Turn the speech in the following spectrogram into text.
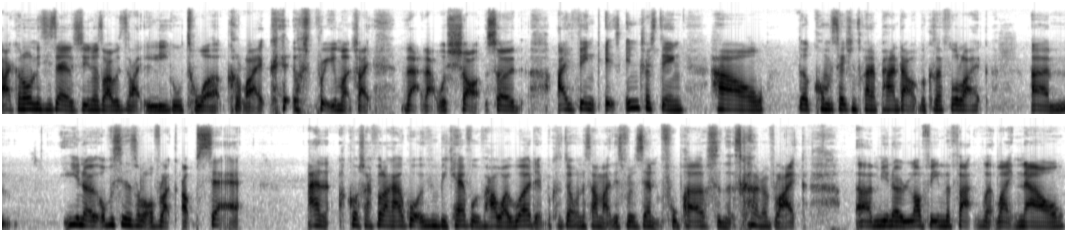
I can honestly say, as soon as I was like legal to work, like it was pretty much like that. That was shut. So I think it's interesting how the conversations kind of panned out because I feel like, um, you know, obviously there's a lot of like upset and of course, I feel like I've got to even be careful with how I word it because I don't want to sound like this resentful person that's kind of like, um, you know, loving the fact that like now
